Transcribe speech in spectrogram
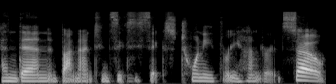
And then by 1966, 2,300. So,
